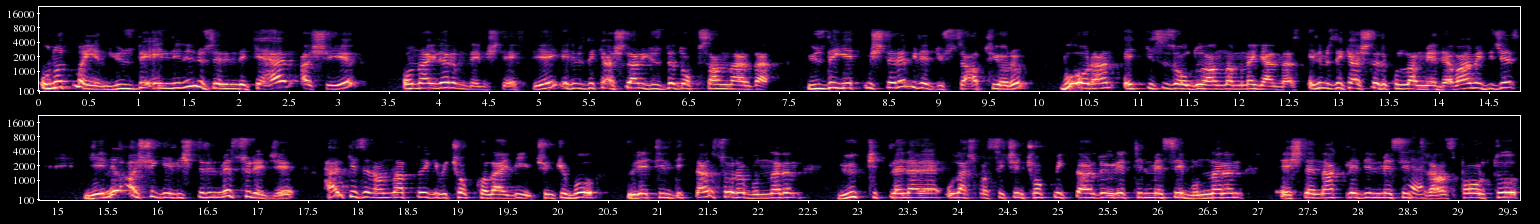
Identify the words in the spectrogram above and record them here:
Unutmayın %50'nin üzerindeki her aşıyı onaylarım demişti FDA. Elimizdeki aşılar %90'larda, %70'lere bile düşse atıyorum. Bu oran etkisiz olduğu anlamına gelmez. Elimizdeki aşıları kullanmaya devam edeceğiz. Yeni aşı geliştirilme süreci herkesin anlattığı gibi çok kolay değil. Çünkü bu üretildikten sonra bunların büyük kitlelere ulaşması için çok miktarda üretilmesi, bunların işte nakledilmesi, Evet. transportu,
